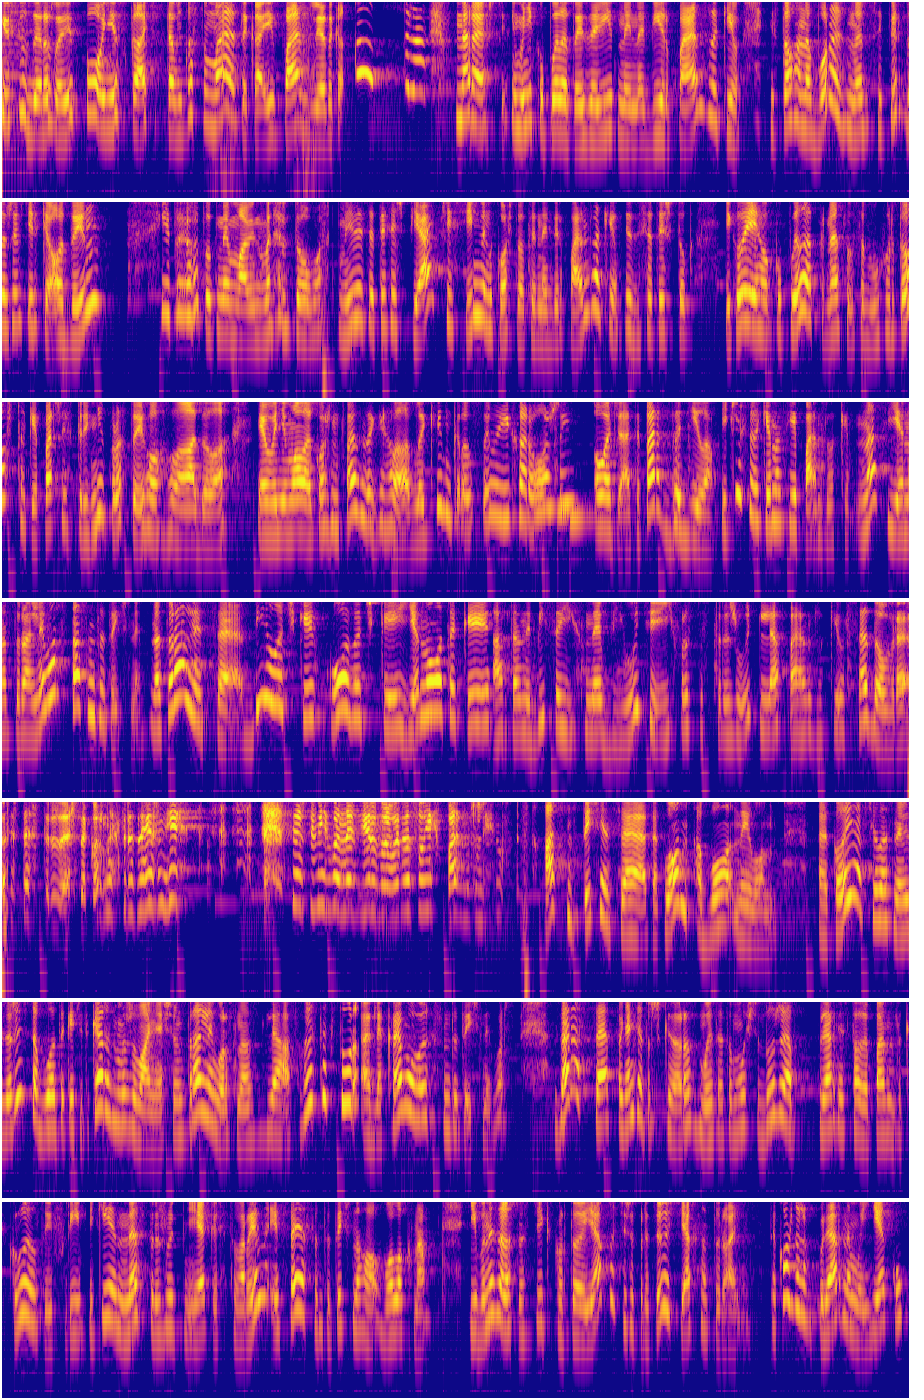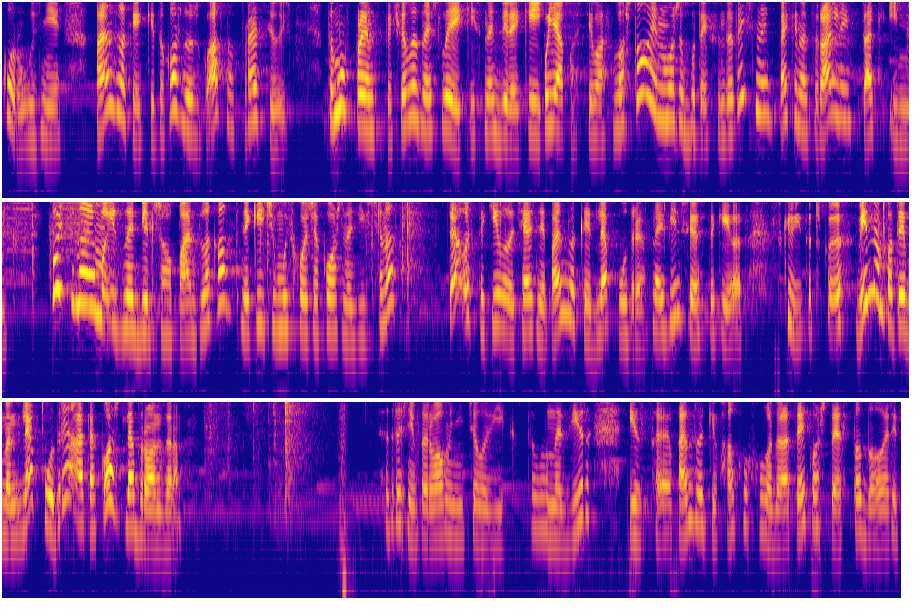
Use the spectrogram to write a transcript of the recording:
І всюди рожеві поні скачуть, там косметика і пензлі. Я така. Нарешті. І мені купили той завітний набір пензликів, і з того набору з мене до сих пір дожив тільки один. І то його тут нема, він в мене вдома. Мені здається, тисяч п'ять чи сім він коштував той набір пензликів із 10 штук. І коли я його купила, принесла себе в гуртожиток, я перших три дні просто його гладила. Я винімала кожен пензлик і гладила. Він красивий і хороший. Отже, а тепер до діла. Які все-таки у нас є пензлики? У нас є натуральний ворс та синтетичний. Натуральний це білочки, козочки, єнотики. А там не бійся, їх не б'ють, їх просто стрижуть для пензликів. Все добре. Ти ж теж стрижешся кожних три тижні. Ти ж би набір зробити своїх пензлів. А синтетичний це таклон або нейлон. Е, Коли я вчилася на візажиста, було таке чітке розмежування, що натуральний ворс у нас для сухих текстур, а для кремових синтетичний ворс. Зараз це поняття трошки розмите, тому що дуже популярні стали пензлики cruelty free, які не стрижуть ніяких тварин, і все є синтетичного волокна. І вони зараз настільки крутої якості, що працюють як натуральні. Також дуже популярними є кукурузні пензлики, які також дуже класно працюють. Тому, в принципі, якщо ви знайшли якийсь набір, який по якості вас влаштовує, він може бути як синтетичний, так і натуральний, так і мікс. Починаємо із найбільшого пензлика, який чомусь хоче кожна дівчина. Це ось такі величезні пензлики для пудри. Найбільший ось такий от з квіточкою. Він нам потрібен для пудри, а також для бронзера. Це, речі, подарував чоловік. Тому набір із пензликів Хакуходу, а цей коштує 100 доларів.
